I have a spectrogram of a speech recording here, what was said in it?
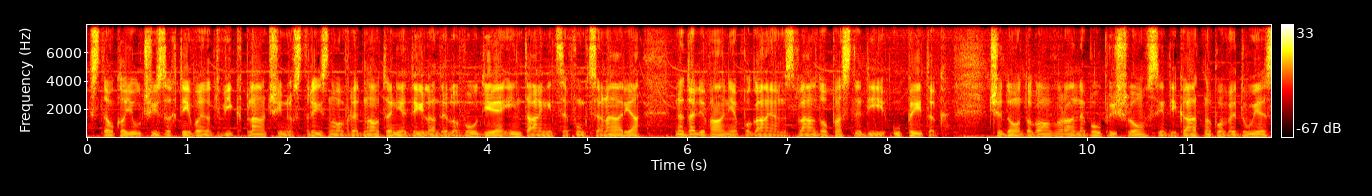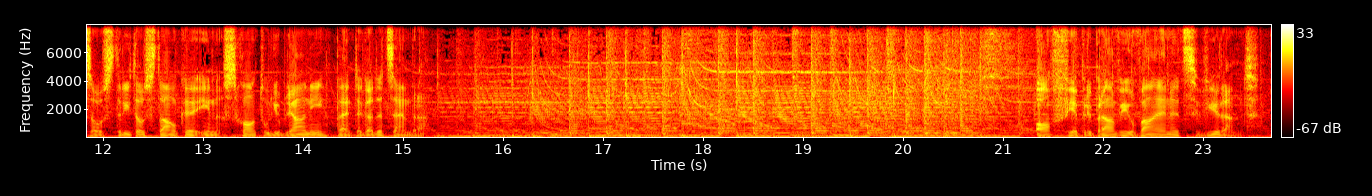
Stavkajoči zahtevajo dvig plač in ustrezno vrednotenje dela delovodje in tajnice funkcionarja, nadaljevanje pogajanj z vlado pa sledi v petek. Če do dogovora ne bo prišlo, sindikat napoveduje zaostritev stavke in shod v Ljubljani 5. decembra. OF je pripravil vajenec Virant.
